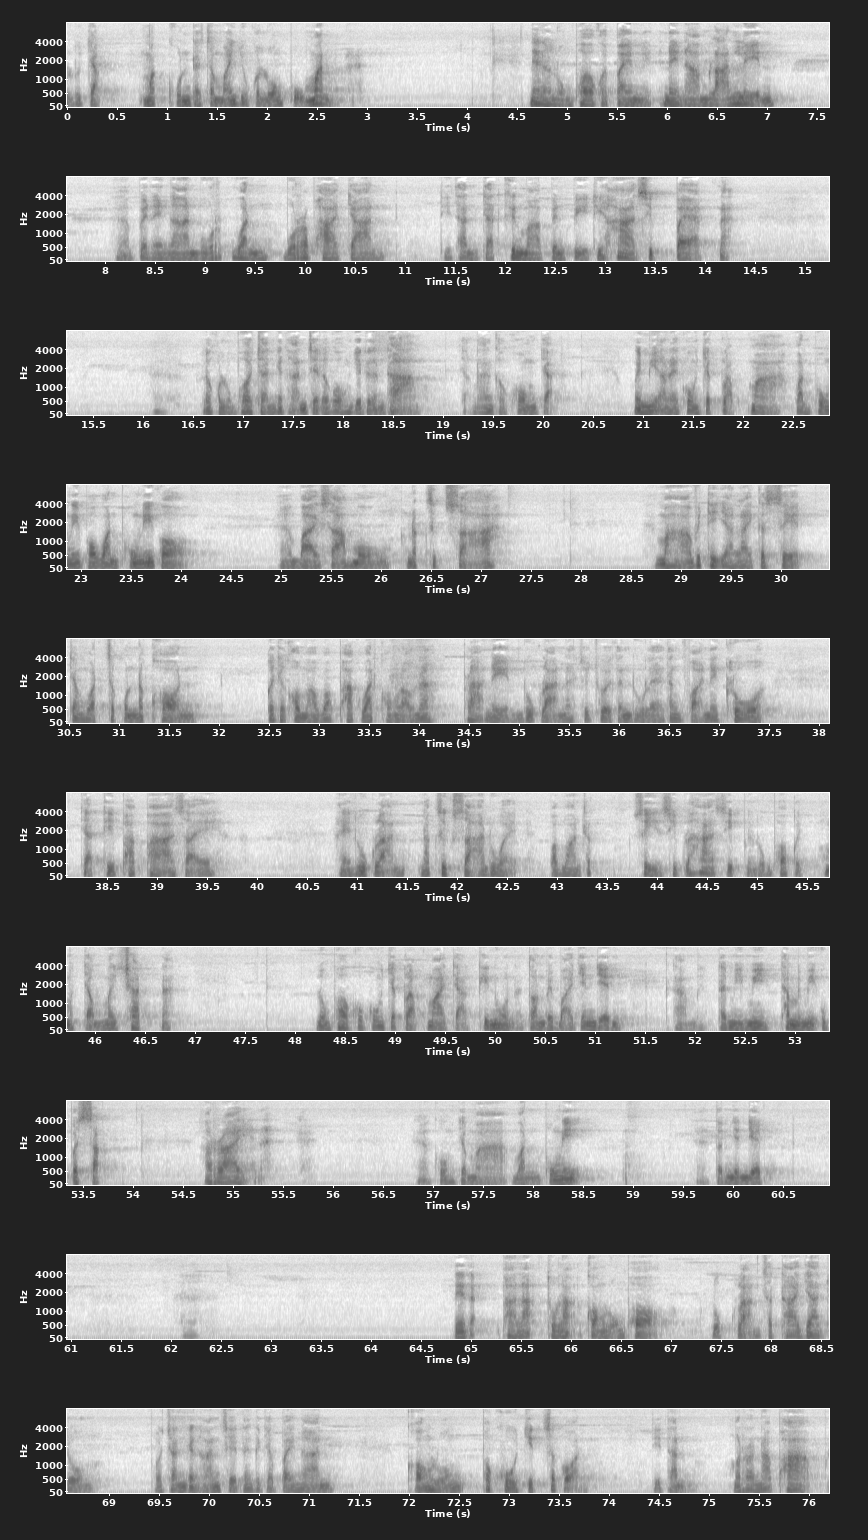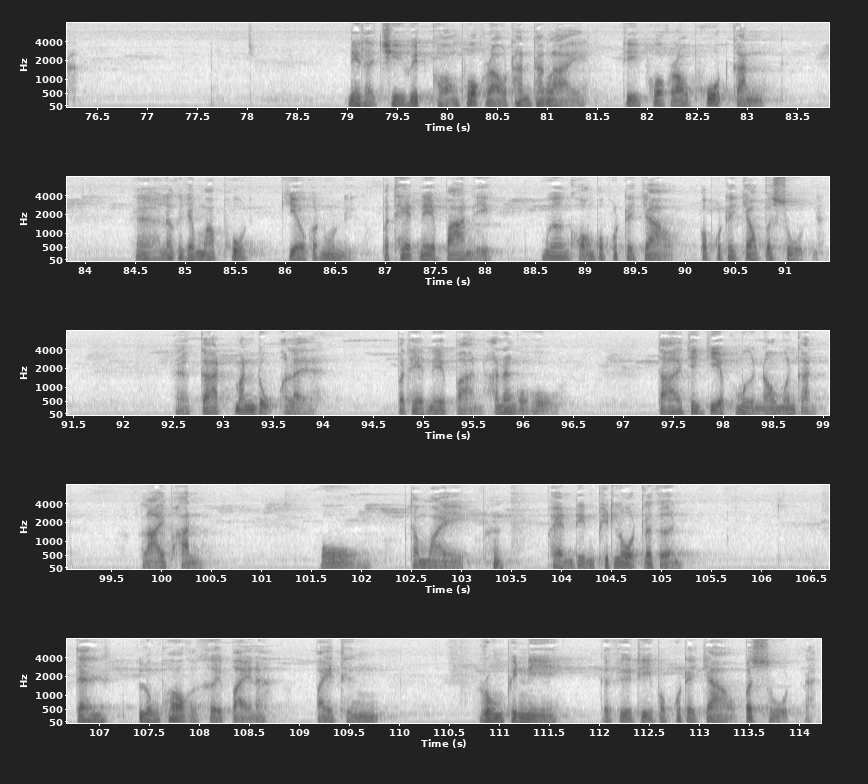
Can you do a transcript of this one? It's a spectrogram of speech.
รู้จัก มักคุ้นแต่สมัยอยู่กับหลวงปู่มั่นในนหลวงพ่อก็ไปในนามหลานเหลนเป็นในงานวันบุรพาจารย์ที่ท่านจัดขึ้นมาเป็นปีที่ห้าสิบแปดนะแล้วก็หลวงพ่อฉันจะหันเสร็จแล้วคงจะเดินทาง จากนั้นก็คงจะไม่มีอะไรคงจะกลับมาวันพุ่งนี้ เพราะวันพุ่งนี้ก็บ่ายสามโมงนักศึกษา มหาวิทยาลัยเกษตร จังหวัดสกลนคร ก็จะเข้ามาวัดพักวัดของเรานะพระเนรลูกหลานนะช่วยๆกันดูแลทั้งฝ่ายในครัว จัดที่พักพาอาศัย ให้ลูกหลานนักศึกษาด้วย ประมาณสักสี่สิบละห้าสิบหลวงพ่อก็มาจำไม่ชัดนะหลวงพ่อก็คงจะกลับมาจากที่นู่น ตอนบ่ายเย็นๆถ้ามีมีถ้าไม่มีอุปสรรคอะไรนะคงจะมาวันพรุ่งนี้ ตอนเย็นๆนี่แหละภาระธุระของหลวงพ่อ ลูกหลานศรัทธาญาติโยมพอฉันจังหารเสร็จนั้นก็จะไปงานของหลวงพ่อครูจิตซะก่อน ที่ท่านมรณภาพนะนี่แหละชีวิตของพวกเราท่านทั้งหลายที่พวกเราพูดกันแล้วก็จะมาพูดเกี่ยวกับนู่นอีกประเทศเนปาลอีก เมืองของพระพุทธเจ้า พระพุทธเจ้าประสูตรกาดมันดุอะไร ประเทศเนปาลอันนั้นก็โห ตายจะเหยียบหมื่นเอาเหมือนกัน หลายพัน โอ้ทำไมแผ่นดินพิษโลดเหลือเกิน แต่หลวงพ่อก็เคยไปนะ ไปถึงรุมพินีก็คือที่พระพุทธเจ้าประสูตรนะ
